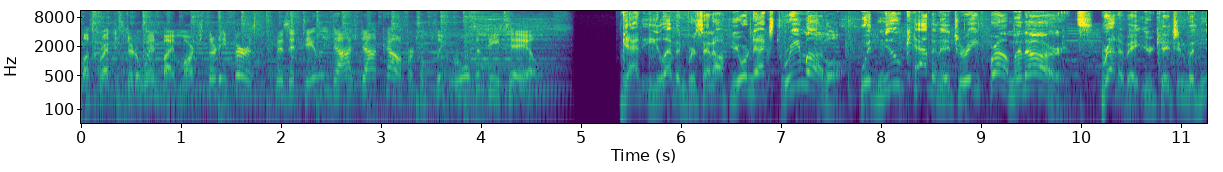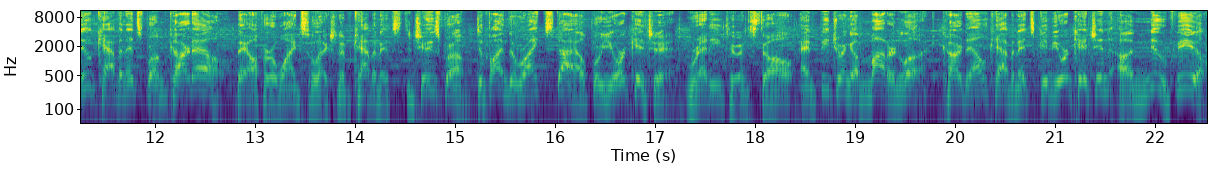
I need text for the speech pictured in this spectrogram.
Must register to win by March 31st. Visit dailydodge.com for complete rules and details. Get 11% off your next remodel with new cabinetry from Menards. Renovate your kitchen with new cabinets from Cardell. They offer a wide selection of cabinets to choose from to find the right style for your kitchen. Ready to install and featuring a modern look, Cardell cabinets give your kitchen a new feel.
